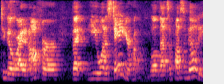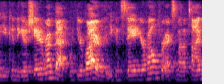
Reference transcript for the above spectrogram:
to go write an offer, but you want to stay in your home. Well, that's a possibility. You can negotiate a rent back with your buyer that you can stay in your home for X amount of time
